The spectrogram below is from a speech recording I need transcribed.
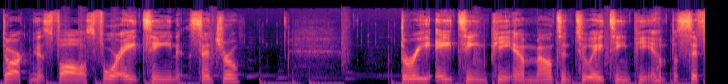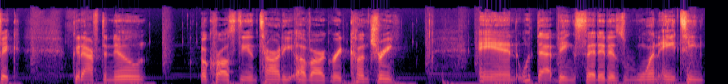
darkness falls 418 central 3:18 p.m. Mountain, 2:18 p.m. Pacific. Good afternoon across the entirety of our great country. And with that being said, it is 1:18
